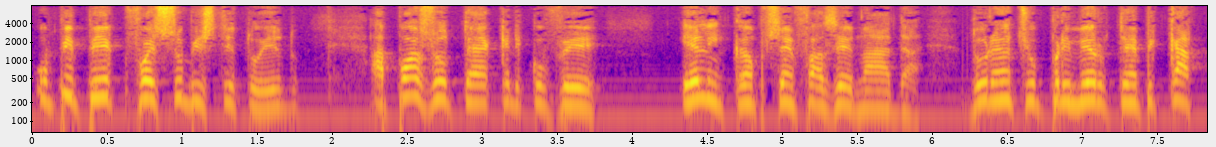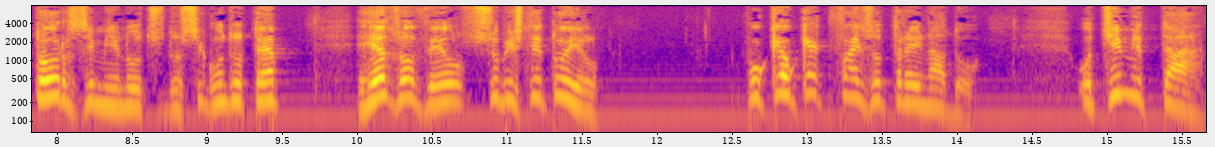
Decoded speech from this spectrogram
O Pipico foi substituído. Após o técnico ver ele em campo sem fazer nada durante o primeiro tempo e 14 minutos do segundo tempo, resolveu substituí-lo. Porque o que é que faz o treinador? O time está,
